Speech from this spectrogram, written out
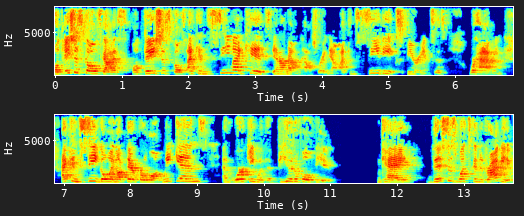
Audacious goals, guys. Audacious goals. I can see my kids in our mountain house right now. I can see the experiences we're having. I can see going up there for long weekends and working with a beautiful view. Okay. This is what's going to drive you.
